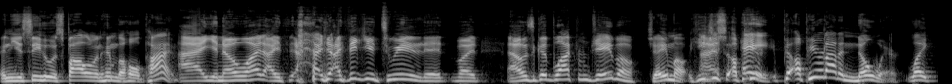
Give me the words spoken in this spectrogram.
And you see who was following him the whole time. I, uh, you know what? I, th- I think you tweeted it, but that was a good block from Jamo. Jamo, he just appeared, hey. appeared out of nowhere. Like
